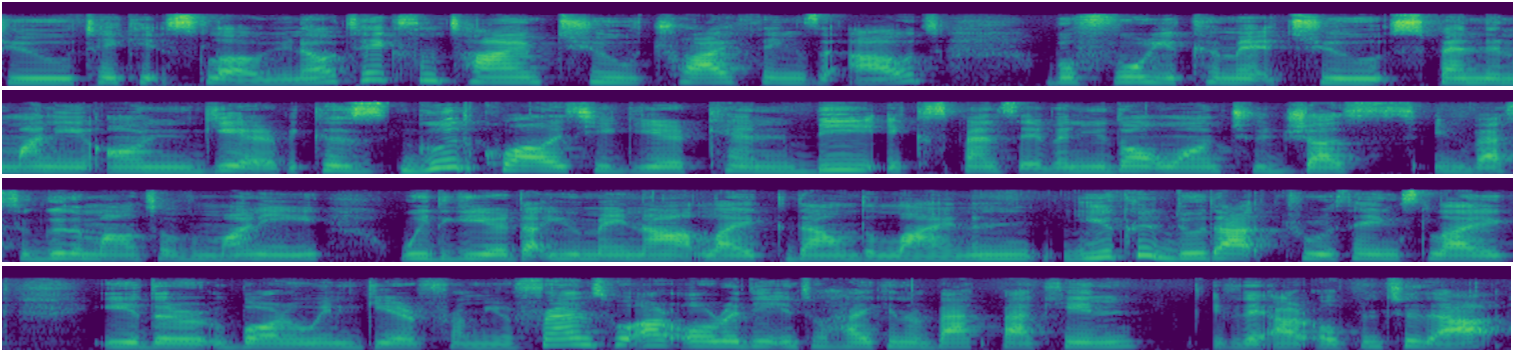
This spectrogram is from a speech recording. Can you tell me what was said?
to take it slow slow, you know, take some time to try things out before you commit to spending money on gear because good quality gear can be expensive and you don't want to just invest a good amount of money with gear that you may not like down the line and you could do that through things like either borrowing gear from your friends who are already into hiking or backpacking if they are open to that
